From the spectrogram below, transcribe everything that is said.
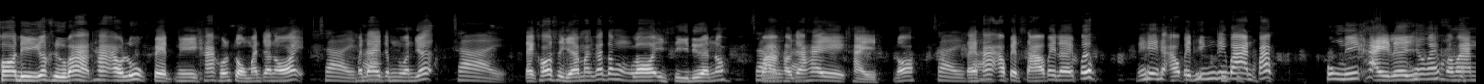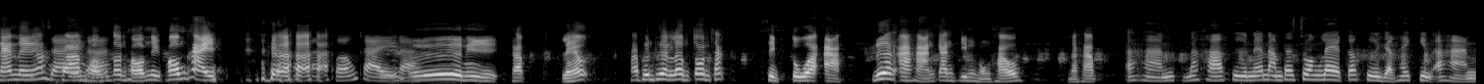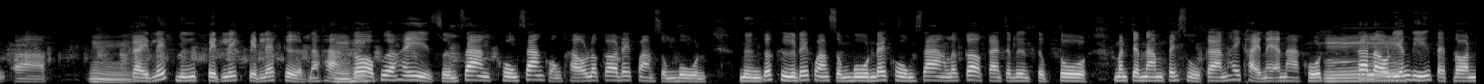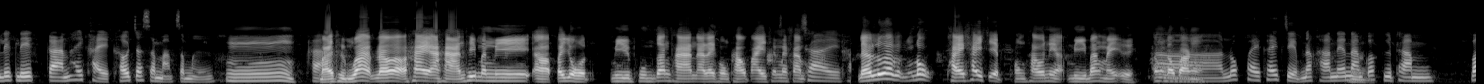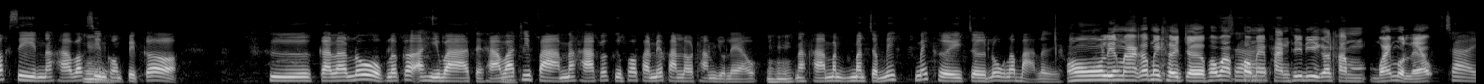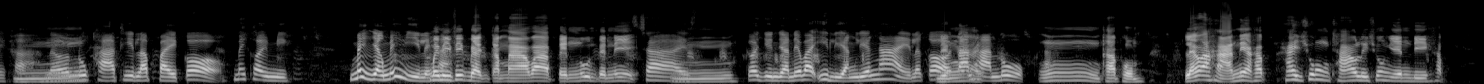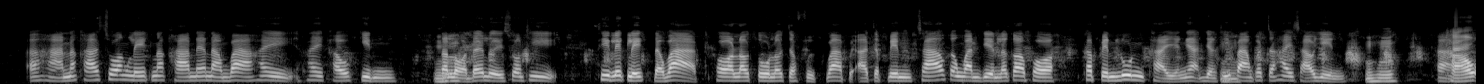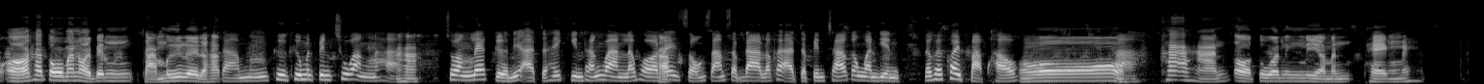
ข้อดีก็คือว่าถ้าเอาลูกเป็ดมีค่าขนส่งมันจะน้อย ใช่ค่ะมันได้จำนวนเยอะ ใช่ แต่ข้อเสียมันก็ต้องรออีกสี่เดือนเนาะ ใช่กว่าเขาค่ะ จะให้ไข่เนาะใช่ค่ะแต่ถ้าเอาเป็ดสาวไปเลยปุ๊บนี่เอาไปทิ้งที่บ้านปั๊บพรุ่งนี้ไข่เลยใช่ไหมประมาณนั้นเลยเนาะใช่ความหอมค่ะต้นหอมนี่พร้อมไข่ พร้อมไข่ค่ะ เออ นี่ครับ แล้วถ้าเพื่อนๆเริ่มต้นสักสิบตัวอะ เรื่องอาหารการกินของเขานะครับ อาหารนะคะคือแนะนำถ้าช่วงแรกก็คืออยากให้กินอาหารอ่า อืม ไก่เล็กหรือเป็ดเล็กเป็ดแรกเกิดนะคะ อือฮึ ก็เพื่อให้เสริมสร้างโครงสร้างของเขาแล้วก็ได้ความสมบูรณ์หนึ่งก็คือได้ความสมบูรณ์ได้โครงสร้างแล้วก็การเจริญเติบโต มันจะนำไปสู่การให้ไข่ในอนาคต อืมถ้าเราเลี้ยงดีตั้งแต่ตอนเล็กๆ การให้ไข่เขาจะสม่ำเสมอ อืมค่ะ หมายถึงว่าเราให้อาหารที่มันมีเอ่อประโยชน์มีภูมิต้านทานอะไรของเขาไปใช่ไหมครับ ใช่ค่ะแล้วเรื่องโรคภัยไข้เจ็บของเขาเนี่ยมีบ้างไหมเอ่ยต้องระวัง อ่าโรคภัยไข้เจ็บนะคะ แนะนำอืม ก็คือทำ วัคซีนนะคะ วัคซีนอืมของเป็ดก็คือการะโรคแล้วก็อหิวา แต่ถามว่าที่ฟาร์มนะคะ ก็คือพ่อพันธุ์แม่พันธุ์เราทำอยู่แล้วอือฮึนะคะ มันมันจะไม่ไม่เคยเจอโรคระบาดเลยอ๋อเลี้ยงมาก็ไม่เคยเจอ เพราะว่าใช่พ่อแม่พันธุ์ที่นี่ก็ทำไว้หมดแล้ว ใช่ค่ะอืมแล้วลูกค้าที่รับไปก็ไม่ค่อยมีไม่ยังไม่มีเลยไม่มีค่ะฟีดแบ็กกลับมาว่าเป็นนู่นเป็นนี่ใช่อืมก็ยืนยันได้ว่าอีเหลียงเลี้ยงง่าย แล้วก็เลี้ยงง่ายต้านทานโรคอืมครับผม แล้วอาหารเนี่ยครับให้ช่วงเช้าหรือช่วงเย็นดีครับ อาหารนะคะช่วงเล็กนะคะ แนะนำว่าให้ให้เขากินอืมตลอดได้เลยช่วงที่ที่เล็กๆ แต่ว่าพอเราโตเราจะฝึกว่าอาจจะเป็นเช้ากลางวันเย็น แล้วก็พอถ้าเป็นรุ่นไข่อย่างเงี้ยอย่างที่ฟาร์มก็จะให้เช้าเย็นอือฮึค่ะเช้าอ๋อถ้าโตมาหน่อยเป็นสามมื้อเลยเหรอครับสามมื้อคือคือมันเป็นช่วงนะคะอ่าฮะช่วงแรกเกิดนี่อาจจะให้กินทั้งวัน แล้วพอครับได้สองสามสัปดาห์แล้วก็อาจจะเป็นเช้ากลางวันเย็นแล้วค่อย ๆ ปรับเขาอ๋อค่ะค่าอาหารต่อตัวหนึ่งเนี่ยมันแพงไหม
